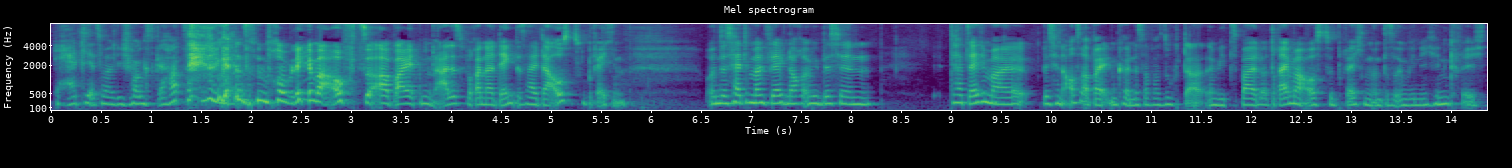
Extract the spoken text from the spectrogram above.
Er hätte jetzt mal die Chance gehabt, seine ganzen Probleme aufzuarbeiten. Alles, woran er denkt, ist halt da auszubrechen. Und das hätte man vielleicht noch irgendwie ein bisschen tatsächlich mal ein bisschen ausarbeiten können, dass er versucht, da irgendwie zwei oder dreimal auszubrechen und das irgendwie nicht hinkriegt.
